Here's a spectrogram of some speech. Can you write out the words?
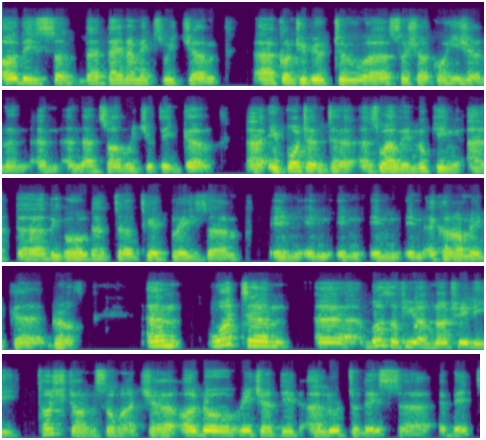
all these the dynamics which um, contribute to social cohesion and, and, and, and so on, which you think um, important as well in looking at the role that trade plays um, in, in, in, in, in economic uh, growth. Um, what um, uh, both of you have not really touched on so much, uh, although Richard did allude to this uh, a bit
